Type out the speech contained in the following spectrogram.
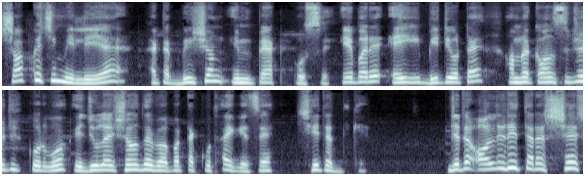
সব কিছু মিলিয়ে একটা ভীষণ ইম্প্যাক্ট করছে এবারে এই ভিডিওটায় আমরা কনসেন্ট্রেট করব এই জুলাই সনদের ব্যাপারটা কোথায় গেছে সেটার দিকে। যেটা অলরেডি তারা শেষ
